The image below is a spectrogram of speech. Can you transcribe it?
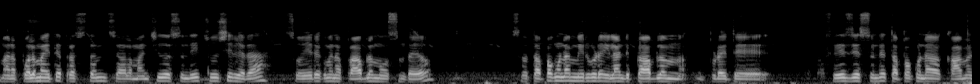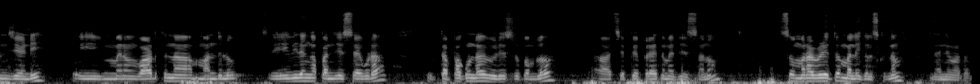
మన పొలం అయితే ప్రస్తుతం చాలా మంచిగా వస్తుంది. చూసిరు కదా? సో ఏ రకమైన ప్రాబ్లం వస్తుంటాయో. సో తప్పకుండా మీరు కూడా ఇలాంటి ప్రాబ్లం ఇప్పుడైతే ఫేస్ చేస్తుంటే తప్పకుండా కామెంట్ చేయండి. ఈ మనం వాడుతున్న మందులు ఏ విధంగా పనిచేస్తాయో కూడా మీకు తప్పకుండా వీడియోస్ రూపంలో చెప్పే ప్రయత్నం అయితే చేస్తాను. సో మన వీడియోతో మళ్ళీ కలుసుకుందాం. ధన్యవాదాలు.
